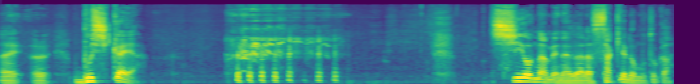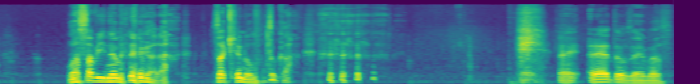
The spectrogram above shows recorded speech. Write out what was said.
はい武士かや。塩舐めながら酒飲むとか。わさび舐めながら酒飲むとか。はいありがとうございます。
